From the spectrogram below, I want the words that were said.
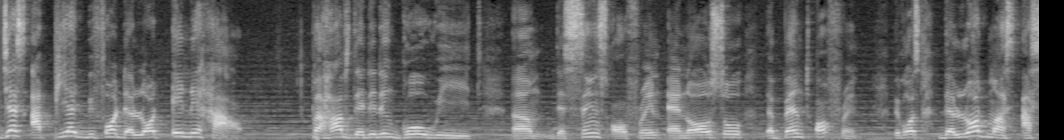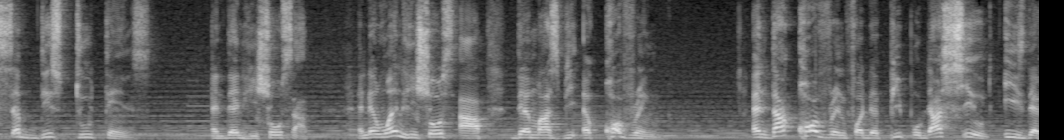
just appeared before the Lord anyhow. Perhaps they didn't go with um, the sins offering and also the burnt offering because the Lord must accept these two things and then He shows up. And then when He shows up, there must be a covering and that covering for the people, that shield is the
